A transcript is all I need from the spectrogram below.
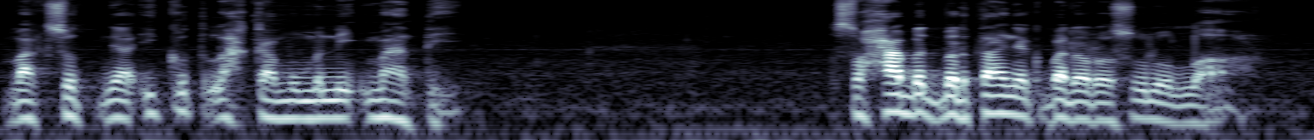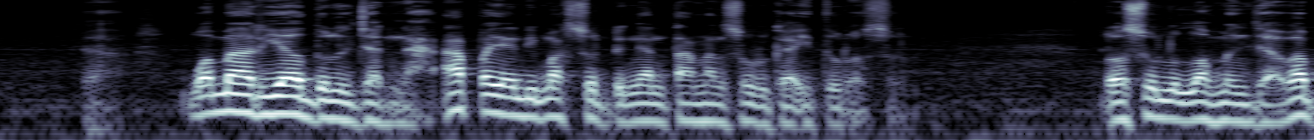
Maksudnya ikutlah kamu menikmati. Sahabat bertanya kepada Rasulullah, ya, Wa mariyadul jannah. Apa yang dimaksud dengan taman surga itu Rasul? Rasulullah menjawab,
